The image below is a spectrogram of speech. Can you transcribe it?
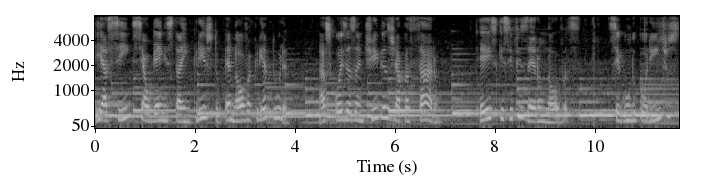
E assim, se alguém está em Cristo, é nova criatura. As coisas antigas já passaram, eis que se fizeram novas. Segundo Coríntios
